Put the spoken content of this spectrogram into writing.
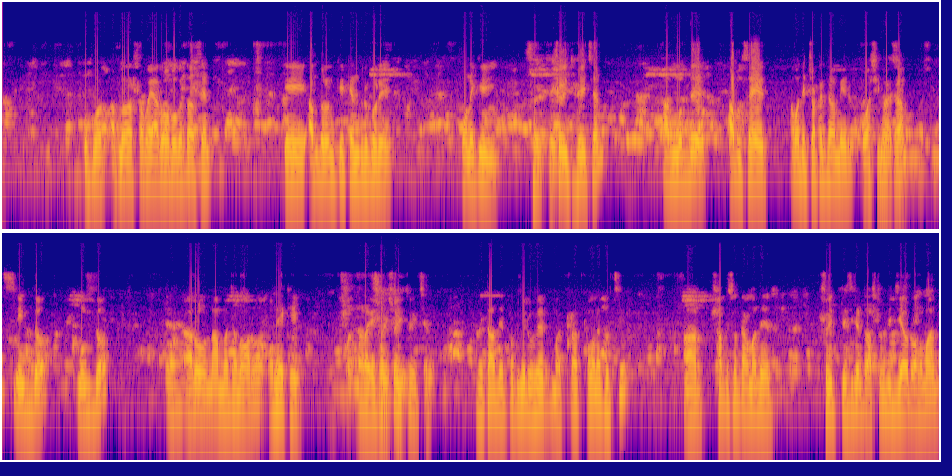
উপর আপনারা সবাই আরও অবগত আছেন এই আন্দোলনকে কেন্দ্র করে অনেকেই শহীদ হয়েছেন। তার মধ্যে আবু সাইদ আমাদের চট্টগ্রামের ওয়াসিম আকরাম স্নিগ্ধ মুগ্ধ আহ, আরও নাম না জানো আরও অনেকেই। মারা গেছেন শহীদ হয়েছেন আমি তাদের প্রথমে রুহের মাত্রাত কামনা করছি। আর সাথে সাথে আমাদের শহীদ প্রেসিডেন্ট রাষ্ট্রপতি জিয়াউর রহমান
